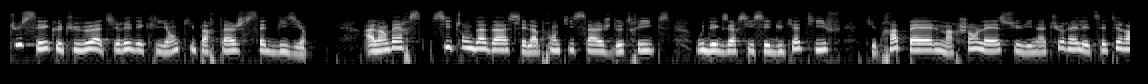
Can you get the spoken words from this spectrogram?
tu sais que tu veux attirer des clients qui partagent cette vision. A l'inverse, si ton dada c'est l'apprentissage de tricks ou d'exercices éducatifs, type rappel, marche en laisse, suivi naturel, etc.,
